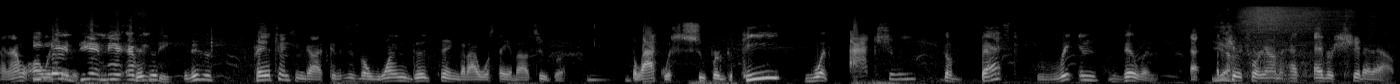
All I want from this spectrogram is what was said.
and I will He always say learned this. damn near This everything. is, this is pay attention, guys, because this is the one good thing that I will say about Super. Black was super good. He was actually the best written villain that Yeah. Akira Toriyama has ever shitted out.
